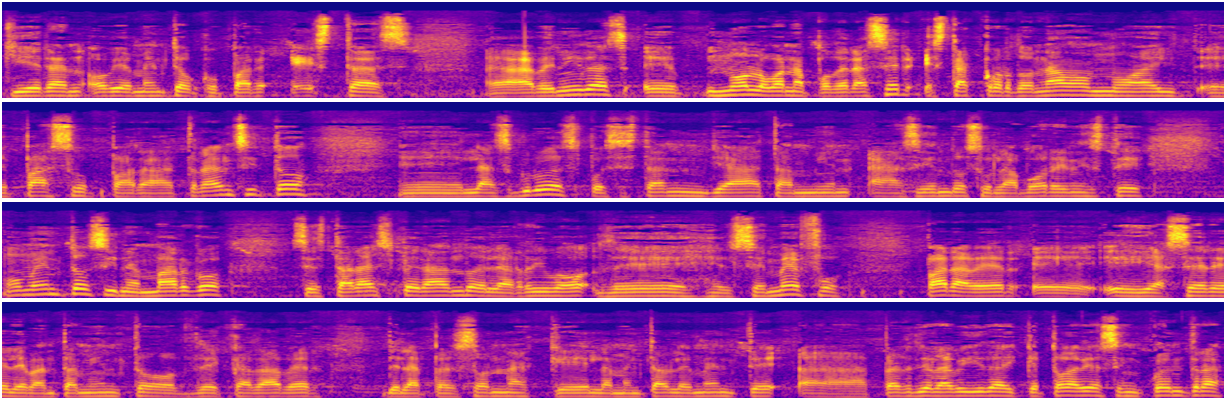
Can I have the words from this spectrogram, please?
quieran obviamente ocupar estas eh, avenidas. No lo van a poder hacer está acordonado no hay paso para tránsito. Las grúas pues están ya también haciendo su labor en este momento. Sin embargo se estará esperando el arribo del CEMEFO para ver y hacer el levantamiento de cadáver de la persona que lamentablemente uh, perdió la vida y que todavía se encuentra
